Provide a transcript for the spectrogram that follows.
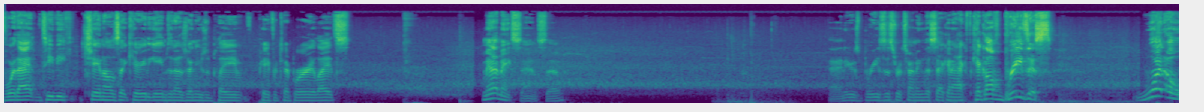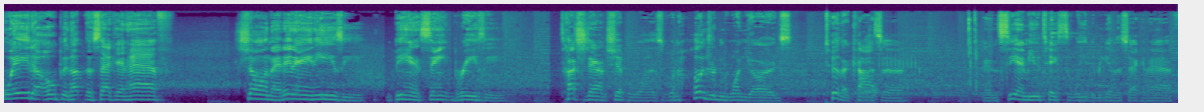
For that, TV channels that carry the games in those venues would play pay for temporary lights. I mean, that makes sense, though. And here's Breesus returning the second act. Kickoff Breesus! What a way to open up the second half. Showing that it ain't easy being St. Breezy. Touchdown Chippewas, 101 yards to the Casa. And CMU takes the lead to begin the second half.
